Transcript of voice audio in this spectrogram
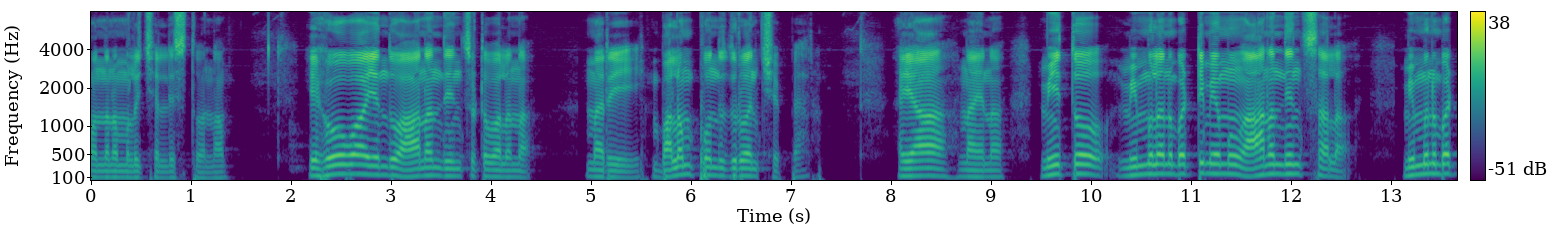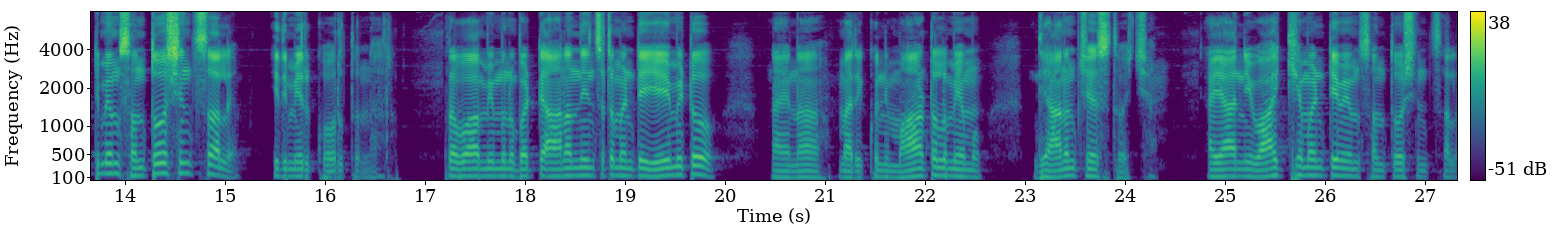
వందనములు చెల్లిస్తున్నాం. యహోవా ఎందు ఆనందించుట వలన మరి బలం పొందుదురు అని చెప్పారు. అయ్యా నాయన మీతో మిమ్ములను బట్టి మేము ఆనందించాలా? మిమ్మును బట్టి మేము సంతోషించాలి. ఇది మీరు కోరుతున్నారు. ప్రభా మిమ్మును బట్టి ఆనందించటం అంటే ఏమిటో నాయన మరి కొన్ని మాటలు మేము ధ్యానం చేస్తూ వచ్చాం. అయ్యా నీ వాక్యం అంటే మేము సంతోషించాలి?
